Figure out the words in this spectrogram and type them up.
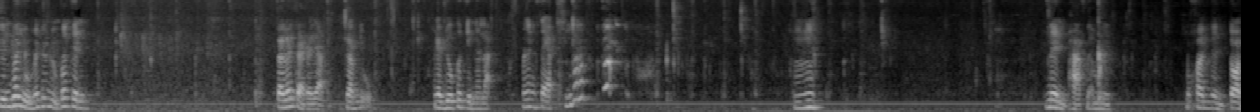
กินเพื่ออยู่ไม่ใช่อยู่เพื่อกินจะได้แต่ก็อยากอยากอยู่อยากอยู่เพื่อกินนั่นแหละ มันยังแสบเน่นผักนะมือไม่ค่อยเน่นตอน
